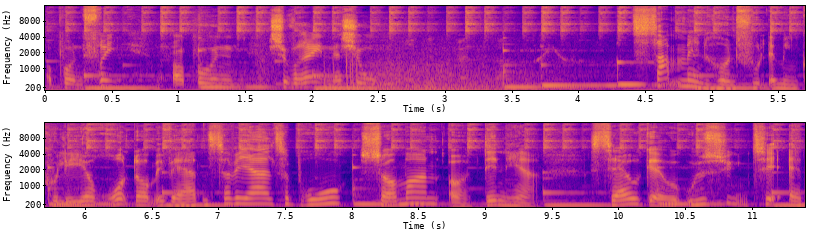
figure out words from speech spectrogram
og på en fri og på en suveræn nation. Sammen med en håndfuld af mine kolleger rundt om i verden, så vil jeg altså bruge sommeren og den her særudgave udsyn til at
